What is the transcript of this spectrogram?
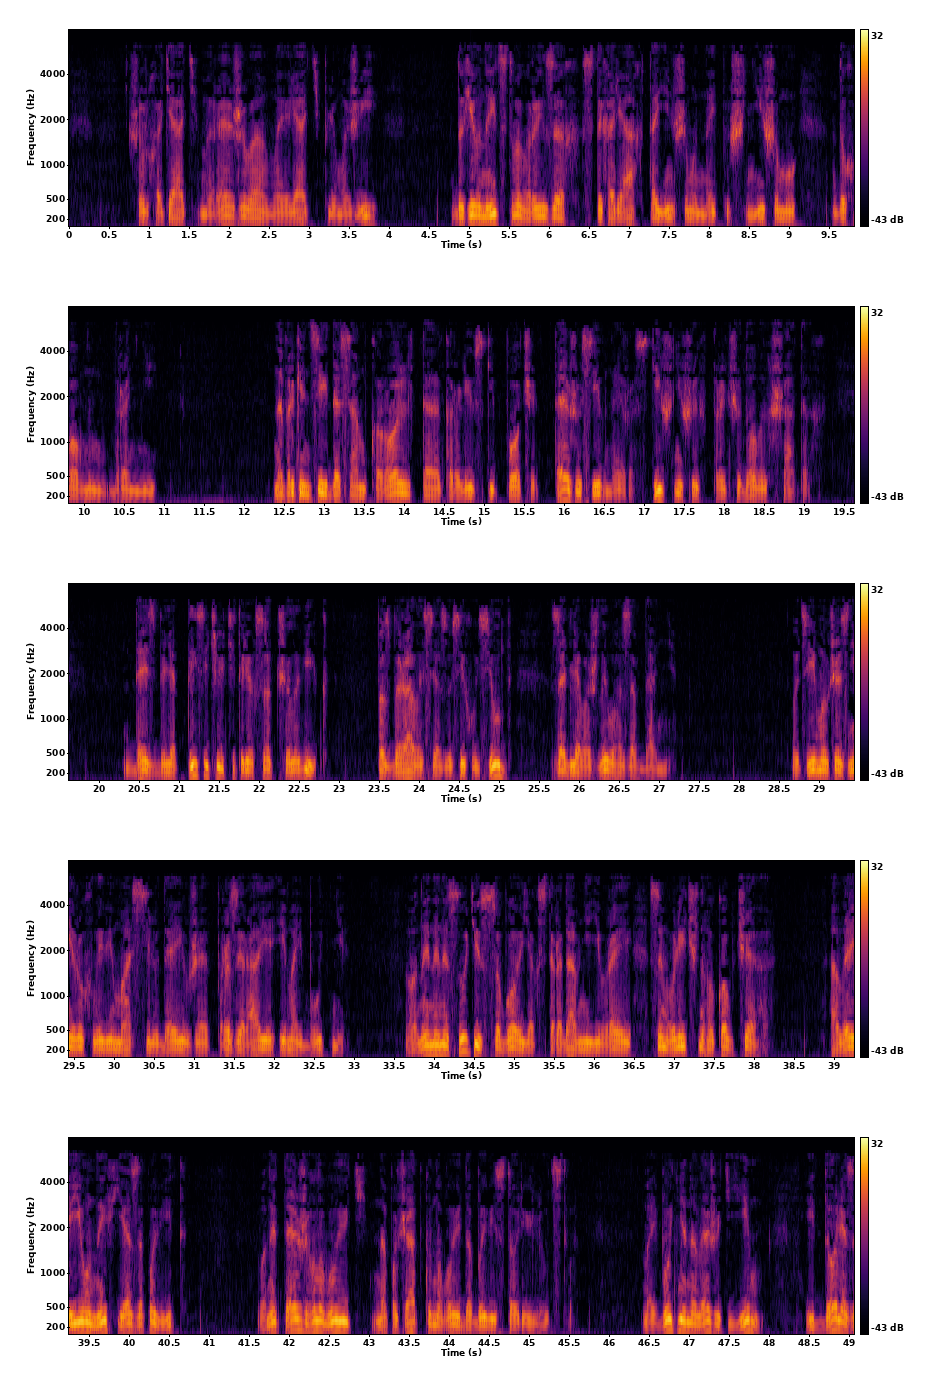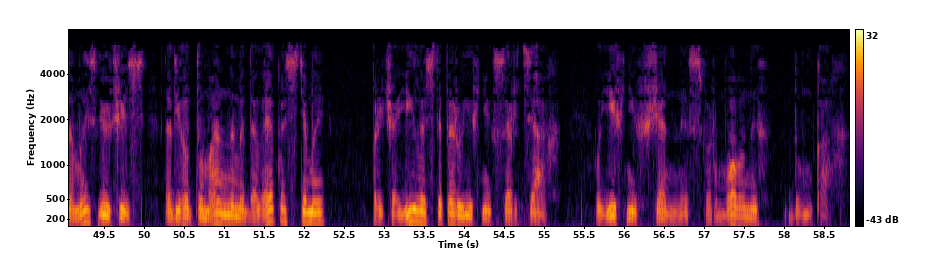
шурхотять мережева, майорять плюмажі, духівництво в ризах, стихарях та іншому найпишнішому духовному вбранні. Наприкінці йде сам король та королівський почет, теж усі в найрозкішніших причудових шатах. Десь біля 1400 чоловік позбиралися з усіх усюд задля важливого завдання. У цій мовчазній рухливій масі людей вже прозирає і майбутнє. Вони не несуть із собою, як стародавні євреї, символічного ковчега, але і у них є заповіт. Вони теж головують на початку нової доби в історії людства. Майбутнє належить їм, і доля, замислюючись над його туманними далекостями, причаїлась тепер у їхніх серцях, у їхніх ще не сформованих думках.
